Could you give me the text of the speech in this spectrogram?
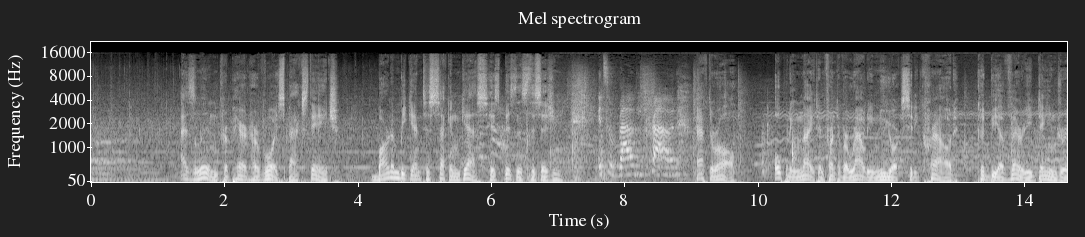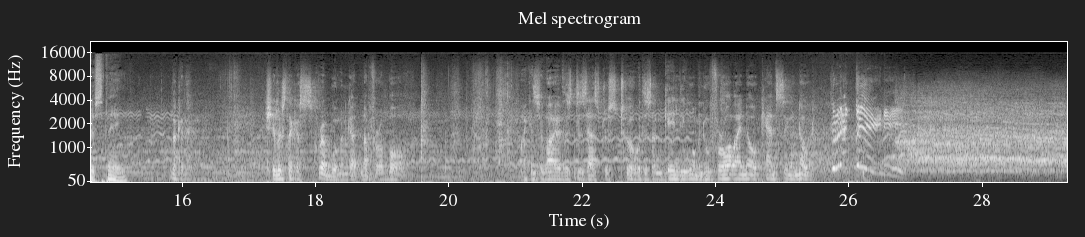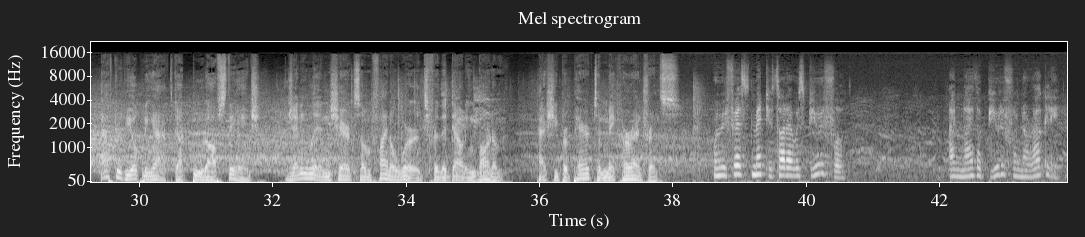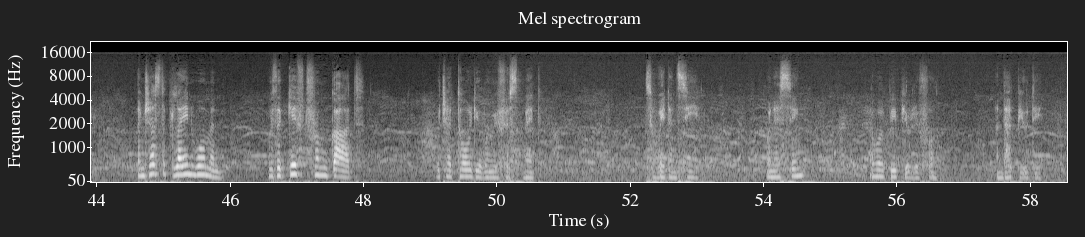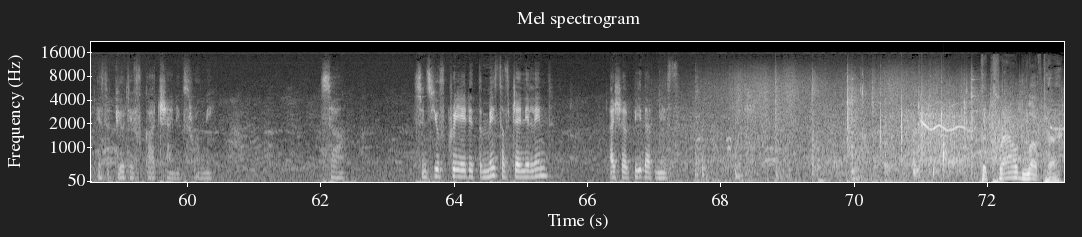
As Lind prepared her voice backstage, Barnum began to second guess his business decision. It's a rowdy crowd. After all, opening night in front of a rowdy New York City crowd could be a very dangerous thing. Look at her. She looks like a scrub woman gotten up for a ball. If I can survive this disastrous tour with this ungainly woman who, for all I know, can't sing a note. After the opening act got booed off stage, Jenny Lind shared some final words for the doubting Barnum as she prepared to make her entrance. When we first met, you thought I was beautiful. I'm neither beautiful nor ugly. I'm just a plain woman with a gift from God, which I told you when we first met. So wait and see. When I sing, I will be beautiful. And that beauty is the beauty of God shining through me. So, since you've created the myth of Jenny Lind, I shall be that myth. The crowd loved her.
